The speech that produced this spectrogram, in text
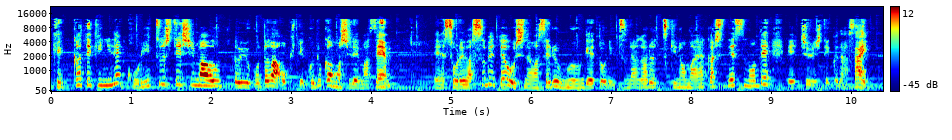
結果的にね、孤立してしまうということが起きてくるかもしれません。えそれは全てを失わせるムーンゲートにつながる月のまやかしですので、え注意してください。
